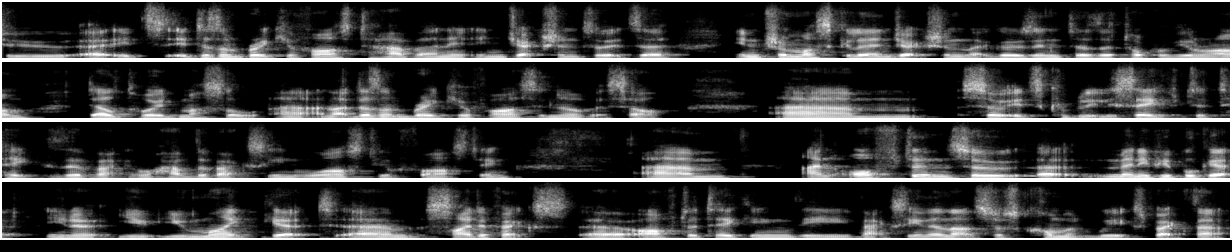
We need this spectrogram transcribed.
to. Uh, it's it doesn't break your fast to have an injection. So it's a intramuscular injection that goes into the top of your arm, deltoid muscle, uh, and that doesn't break your fast in and of itself. Um, so it's completely safe to take the vac or have the vaccine whilst you're fasting. Um, and often so uh, many people get you know you you might get um, side effects uh, after taking the vaccine and that's just common. We expect that.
